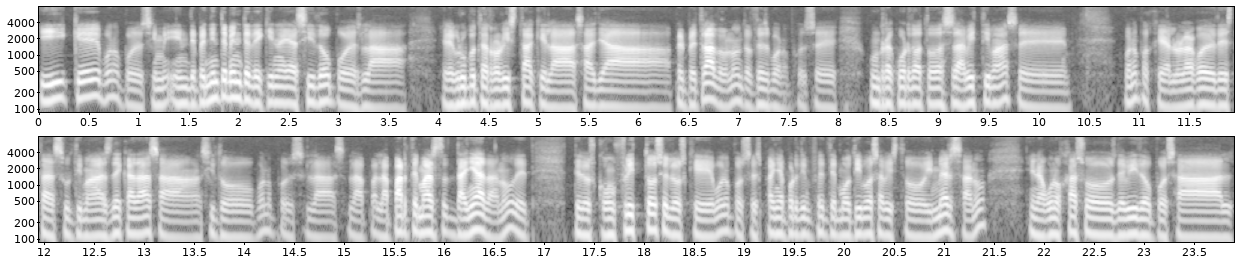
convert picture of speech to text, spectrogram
y que, bueno, pues in- independientemente de quién haya sido, pues la, el grupo terrorista que las haya perpetrado, ¿no? Entonces, bueno, pues eh, un recuerdo a todas esas víctimas. eh, bueno, pues que a lo largo de, de estas últimas décadas han sido, bueno, pues las- la, la parte más dañada, ¿no? De, de los conflictos en los que, bueno, pues España por diferentes motivos se ha visto inmersa, ¿no? En algunos casos debido, pues, al,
